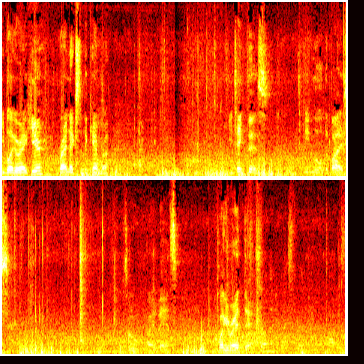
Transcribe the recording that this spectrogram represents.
you plug it right here, right next to the camera. You take this neat little device, so I advance, plug it right there. Show them the device for the box.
